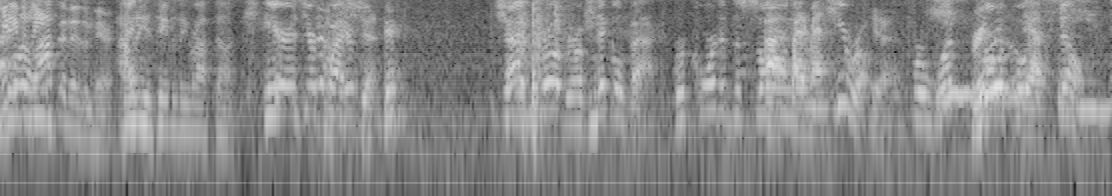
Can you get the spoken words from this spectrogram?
Keep a David little Lee, optimism here. how many has David Lee Roth done? Here is your question. Chad Kroeger of Nickelback recorded the song Uh, Spider-Man. Hero Yeah. for what Really? comic book Yes. film?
